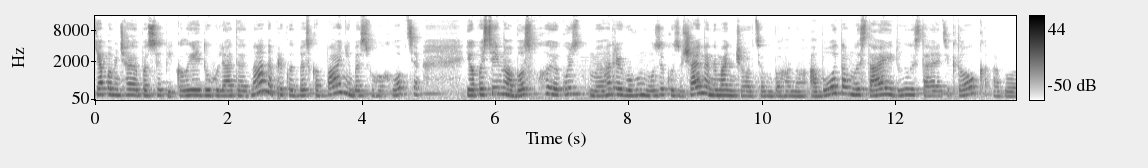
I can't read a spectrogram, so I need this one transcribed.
я помічаю по собі, коли я йду гуляти одна, наприклад, без компанії, без свого хлопця, я постійно або слухаю якусь мегадрайвову музику. Звичайно, немає нічого в цьому поганого. Або там листаю, йду, листаю TikTok, або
